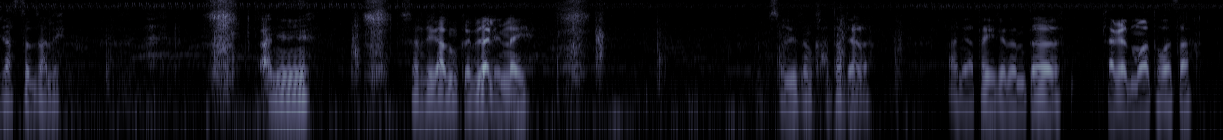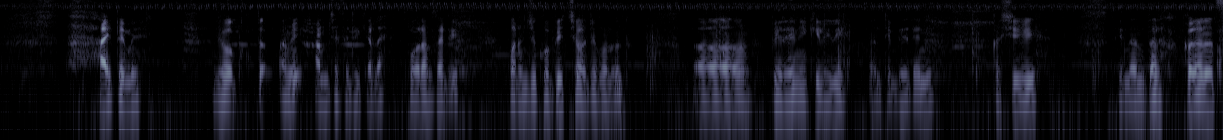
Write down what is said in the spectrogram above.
जास्तच झाले. आणि सर्दी काय अजून कमी झालेली नाही. सगळेजण खातात याला. आणि आता याच्यानंतर सगळ्यात महत्त्वाचा आयटम आहे. जो फक्त आम्ही आमच्यासाठी केला आहे पोरांसाठी. पोरांची खूप इच्छा होती म्हणून. बिर्याणी केलेली. आणि ती बिर्याणी कशी ती नंतर कळणच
